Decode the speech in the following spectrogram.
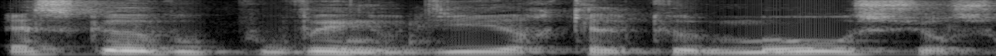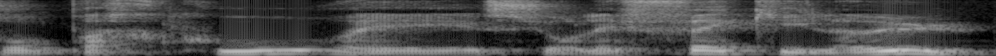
Est-ce que vous pouvez nous dire quelques mots sur son parcours et sur les faits qu'il a eus?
